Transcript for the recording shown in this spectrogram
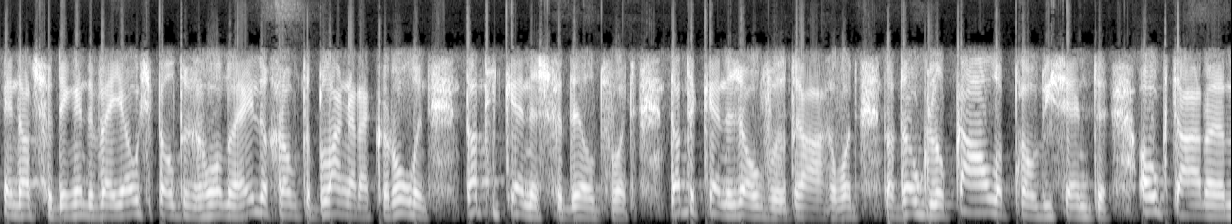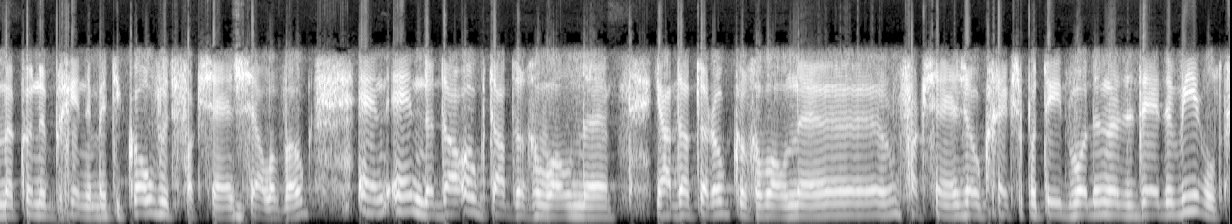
En dat soort dingen. De WO speelt er gewoon een hele grote belangrijke rol in. Dat die kennis gedeeld wordt. Dat de kennis overgedragen wordt. Dat ook lokale producenten ook daar uh, kunnen beginnen met die COVID-vaccins zelf ook. En, en dat ook dat er gewoon... Uh, ja, dat er ook gewoon... Uh, vaccins ook geëxporteerd worden naar de derde wereld.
